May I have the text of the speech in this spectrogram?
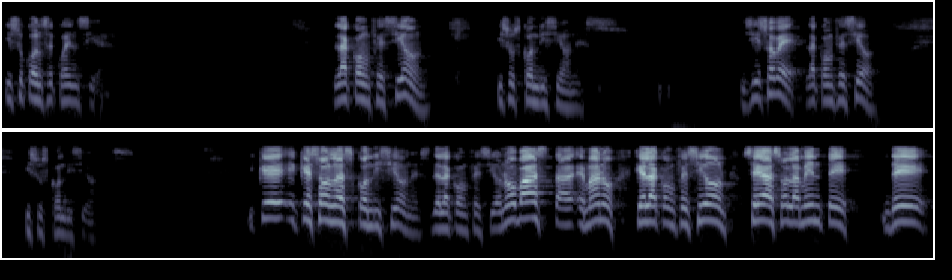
y su consecuencia. La confesión y sus condiciones. Y si ve, la confesión y sus condiciones. ¿Y qué, qué, son las condiciones de la confesión? No basta, hermano, que la confesión sea solamente de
